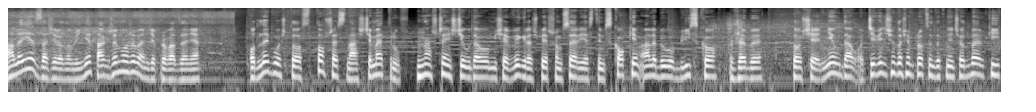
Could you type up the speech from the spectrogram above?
Ale jest za zieloną linię, także może będzie prowadzenie. Odległość to 116 metrów. Na szczęście udało mi się wygrać pierwszą serię z tym skokiem, ale było blisko, żeby to się nie udało. 98% dopnięcia od belki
